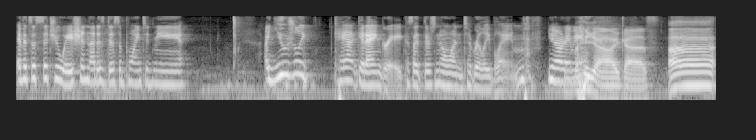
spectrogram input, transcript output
If it's a situation that has disappointed me, I usually can't get angry because there's no one to really blame. you know what I mean? yeah, I guess. Uh,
